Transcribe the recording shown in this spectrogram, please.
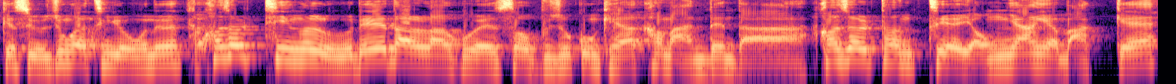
그래서 요즘 같은 경우는 컨설팅을 의뢰해달라고 해서 무조건 계약하면 안 된다. 컨설턴트의 역량에 맞게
